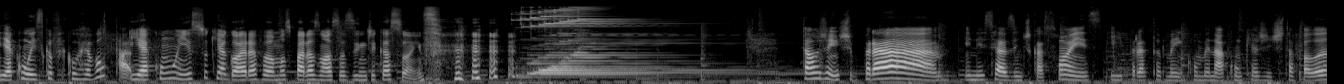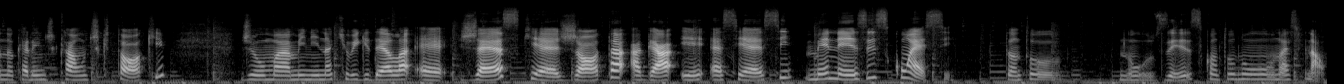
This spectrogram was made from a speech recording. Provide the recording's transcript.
e é com isso que eu fico revoltada. E é com isso que agora vamos para as nossas indicações. Então, gente, pra iniciar as indicações e pra também combinar com o que a gente tá falando, eu quero indicar um TikTok de uma menina que o IG dela é Jess, que é J-H-E-S-S, Menezes com S. Tanto no Z's quanto no, no S final.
